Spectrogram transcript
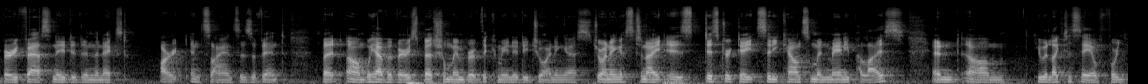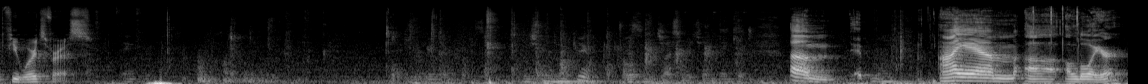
very fascinated in the next art and sciences event. But um, we have a very special member of the community joining us. Joining us tonight is District 8 City Councilman Manny Pelaez, and um, he would like to say a few words for us. Um, I am uh, a lawyer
